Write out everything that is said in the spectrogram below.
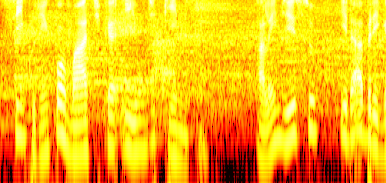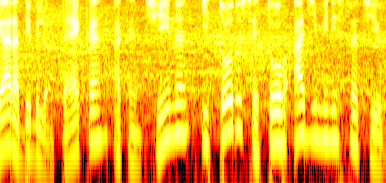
5 de informática e 1 de química. Além disso, irá abrigar a biblioteca, a cantina e todo o setor administrativo.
